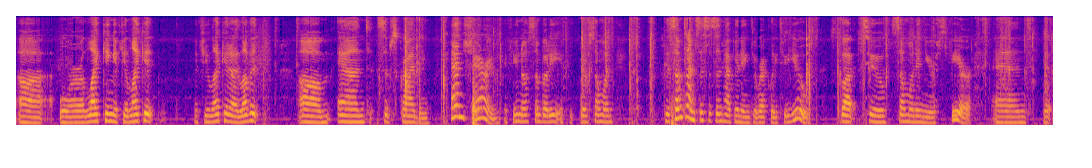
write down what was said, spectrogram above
uh, or liking if you like it, if you like it, I love it. Um, and subscribing and sharing if you know somebody, if there's someone, because sometimes this isn't happening directly to you, but to someone in your sphere and that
